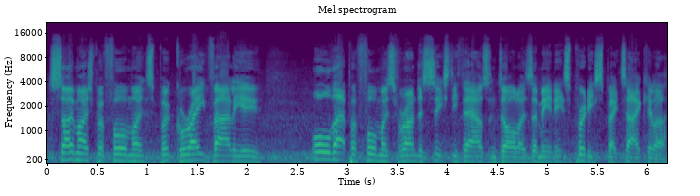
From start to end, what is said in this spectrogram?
So much performance, but great value. all that performance for under $60,000. I mean, it's pretty spectacular.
